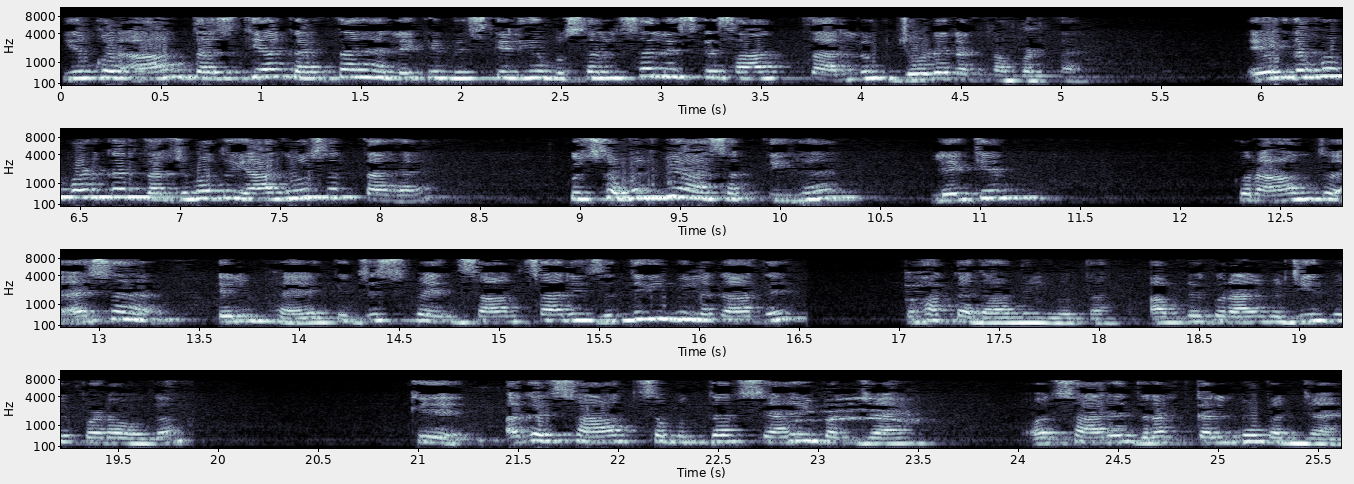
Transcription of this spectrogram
یہ قرآن تزکیہ کرتا ہے، لیکن اس کے لیے مسلسل اس کے ساتھ تعلق جوڑے رکھنا پڑتا ہے۔ ایک دفعہ پڑھ کر ترجمہ تو یاد ہو سکتا ہے، کچھ سمجھ بھی آ سکتی ہے، لیکن قرآن تو ایسا علم ہے کہ جس میں انسان ساری زندگی بھی لگا دے تو حق ادا نہیں ہوتا۔ آپ نے قرآن مجید میں پڑھا ہوگا کہ اگر سات سمندر سیاہی بن جائے اور سارے درخت کلمے بن جائیں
